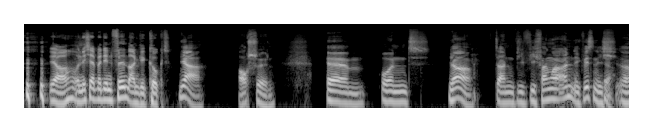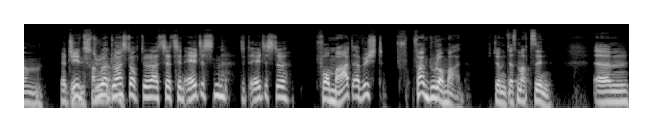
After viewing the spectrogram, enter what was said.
ja, und ich habe den Film angeguckt. Ja, auch schön. Ähm, und ja, dann, wie, wie fangen wir an? Ich weiß nicht. Ja, ähm, ja Jeans, du, du hast doch, du hast jetzt den ältesten, das älteste Format erwischt. Fang du doch mal an. Stimmt, das macht Sinn. Ähm,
